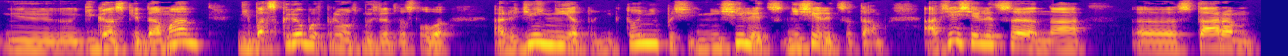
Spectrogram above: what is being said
гигантские дома, небоскребы в прямом смысле этого слова, а людей нету, никто не, поси, не, селится, не селится там, а все селятся на э, старом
